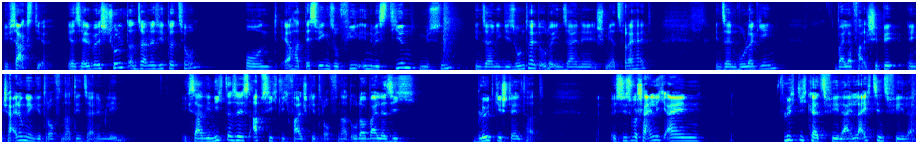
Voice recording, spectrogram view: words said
Ich sag's dir, er selber ist schuld an seiner Situation und er hat deswegen so viel investieren müssen in seine Gesundheit oder in seine Schmerzfreiheit in sein Wohlergehen, weil er falsche Be Entscheidungen getroffen hat in seinem Leben. Ich sage nicht, dass er es absichtlich falsch getroffen hat oder weil er sich blöd gestellt hat. Es ist wahrscheinlich ein Flüchtigkeitsfehler, ein Leichtsinnsfehler.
